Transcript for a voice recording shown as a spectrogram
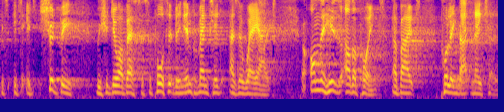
It, it, it should be. We should do our best to support it being implemented as a way out. On the, his other point about pulling back NATO,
